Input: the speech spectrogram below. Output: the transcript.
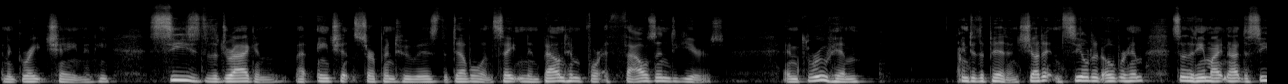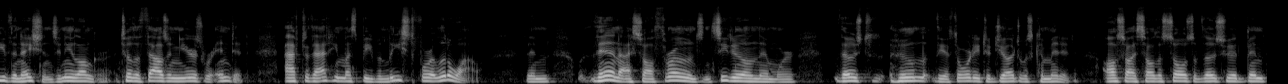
and a great chain and he seized the dragon that ancient serpent who is the devil and Satan and bound him for a thousand years and threw him into the pit and shut it and sealed it over him so that he might not deceive the nations any longer until the thousand years were ended. After that, he must be released for a little while. Then, then I saw thrones, and seated on them were those to whom the authority to judge was committed. Also, I saw the souls of those who had been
